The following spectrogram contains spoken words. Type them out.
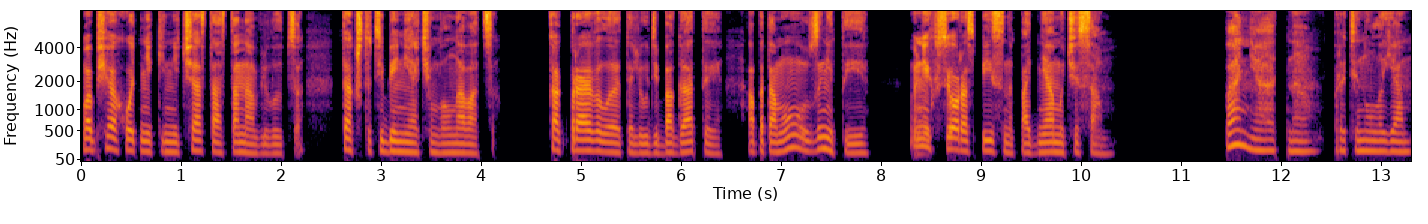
Вообще охотники не часто останавливаются, так что тебе не о чем волноваться. Как правило, это люди богатые, а потому занятые. У них все расписано по дням и часам. «Понятно», — протянула я.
